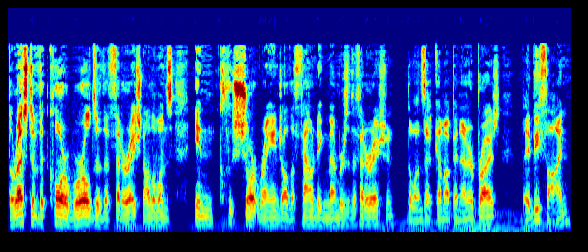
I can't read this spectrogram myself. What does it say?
The rest of the core worlds of the Federation, all the ones in short range, all the founding members of the Federation, the ones that come up in Enterprise, they'd be fine.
